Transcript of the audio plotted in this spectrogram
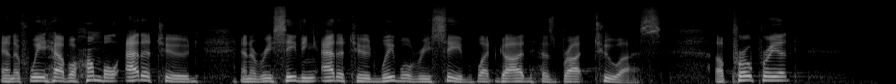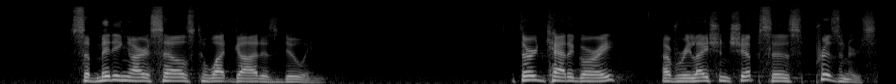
And if we have a humble attitude and a receiving attitude, we will receive what God has brought to us. Appropriate, submitting ourselves to what God is doing. Third category of relationships is prisoners.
